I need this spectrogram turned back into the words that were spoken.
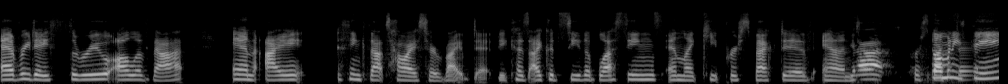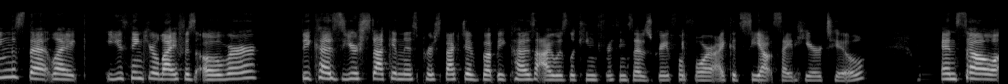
every day through all of that. And I think that's how I survived it because I could see the blessings and like keep perspective and yes, perspective. so many things that like you think your life is over because you're stuck in this perspective. But because I was looking for things I was grateful for, I could see outside here too. And so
